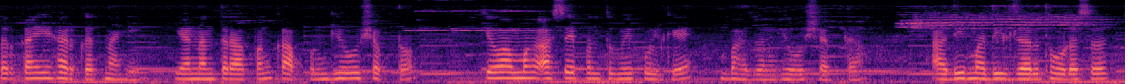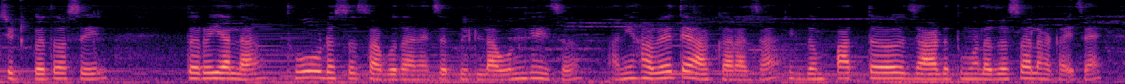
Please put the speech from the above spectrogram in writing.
तर काही हरकत नाही. यानंतर आपण कापून घेऊ शकतो किंवा मग असे पण तुम्ही फुलके भाजून घेऊ शकता. आधीमध्ये जर थोडंसं चिटकत असेल तर याला थोडंसं साबुदाण्याचं पीठ लावून घ्यायचं आणि हव्या त्या आकाराचा एकदम पातळ जाड तुम्हाला जसा लाटायचा आहे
